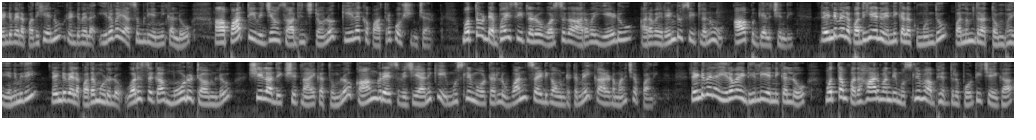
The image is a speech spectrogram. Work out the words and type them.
రెండు వేల పదిహేను రెండు వేల ఇరవై అసెంబ్లీ ఎన్నికల్లో ఆ పార్టీ విజయం సాధించడంలో కీలక పాత్ర పోషించారు. మొత్తం డెబ్బై సీట్లలో వరుసగా అరవై ఏడు అరవై రెండు సీట్లను ఆప్ గెలిచింది. రెండు వేల పదిహేను ఎన్నికలకు ముందు పంతొమ్మిది వందల తొంభై ఎనిమిది రెండు వేల పదమూడులో వరుసగా మూడు టర్మ్లు షీలా దీక్షిత్ నాయకత్వంలో కాంగ్రెస్ విజయానికి ముస్లిం ఓటర్లు వన్ సైడ్గా ఉండటమే కారణమని చెప్పాలి. రెండు వేల ఇరవై ఢిల్లీ ఎన్నికల్లో మొత్తం పదహారు మంది ముస్లిం అభ్యర్థులు పోటీ చేయగా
